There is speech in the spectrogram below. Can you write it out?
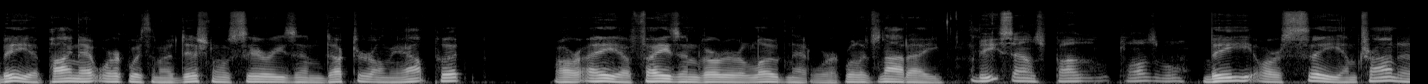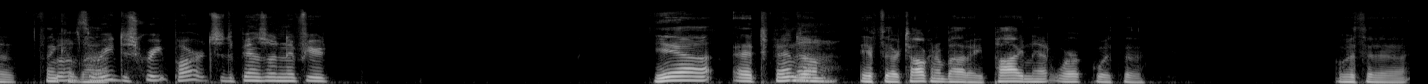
B. A pi network with an additional series inductor on the output. Or A. A phase inverter load network. Well, it's not A. B sounds plausible. B or C. I'm trying to think well, about three discrete parts. It depends on if you're. Yeah, it depends No. on if they're talking about a pi network with a with a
